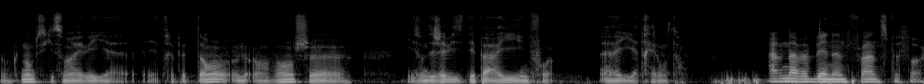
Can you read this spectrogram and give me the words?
Donc non, parce qu'ils sont arrivés il y, a, il y a très peu de temps. En revanche, euh, ils ont déjà visité Paris une fois, euh, il y a très longtemps. I've never been in France before.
